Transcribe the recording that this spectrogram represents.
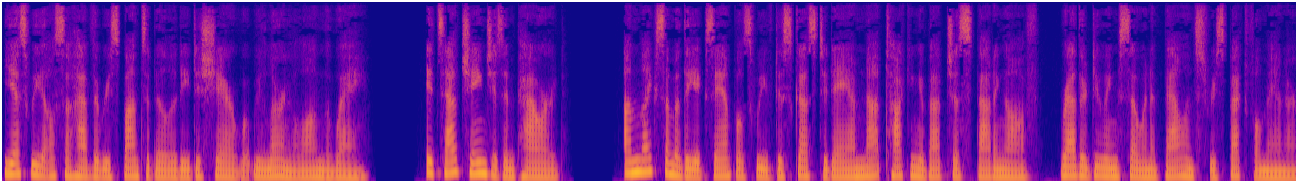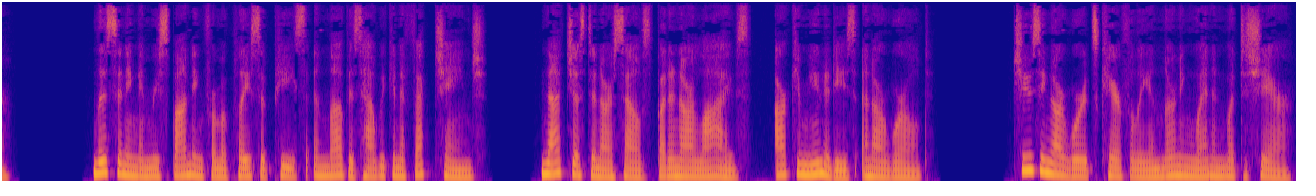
Yes, we also have the responsibility to share what we learn along the way. It's how change is empowered. Unlike some of the examples we've discussed today, I'm not talking about just spouting off, rather, doing so in a balanced, respectful manner. Listening and responding from a place of peace and love is how we can effect change not just in ourselves but in our lives, our communities, and our world. Choosing our words carefully and learning when and what to share,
